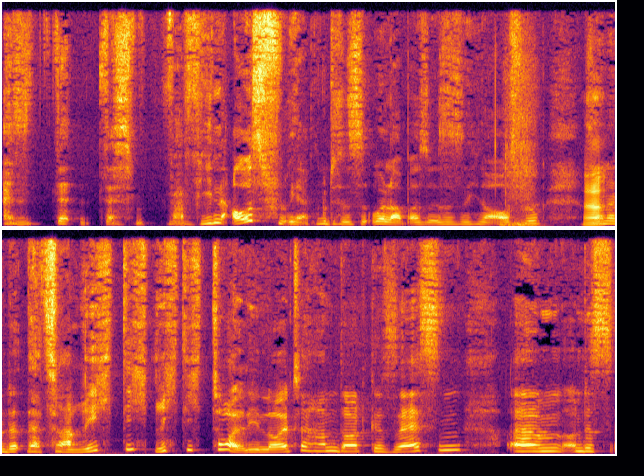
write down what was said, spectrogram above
also, das, das war wie ein Ausflug. Ja, gut, es ist Urlaub, also ist es nicht nur Ausflug, sondern das, das war richtig, richtig toll. Die Leute haben dort gesessen ähm, und das,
